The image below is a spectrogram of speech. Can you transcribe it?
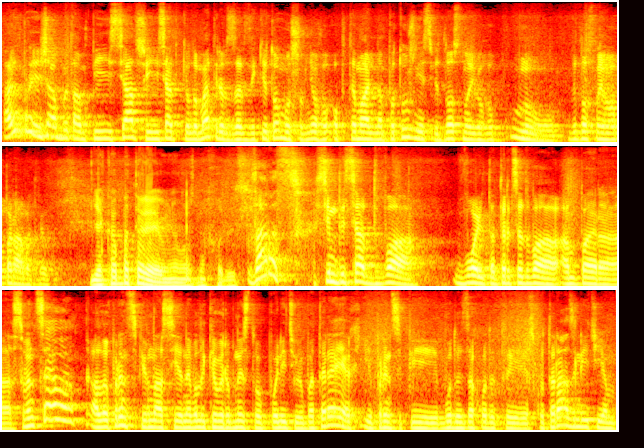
а він проїжджав би там 50-60 кілометрів завдяки тому, що в нього оптимальна потужність відносно його, ну, відносно його параметрів. Яка батарея в ньому знаходиться? Зараз 72 вольта 32 ампера свинцева, але в принципі в нас є невелике виробництво по літієвих батареях, і в принципі будуть заходити скутера з літієм.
